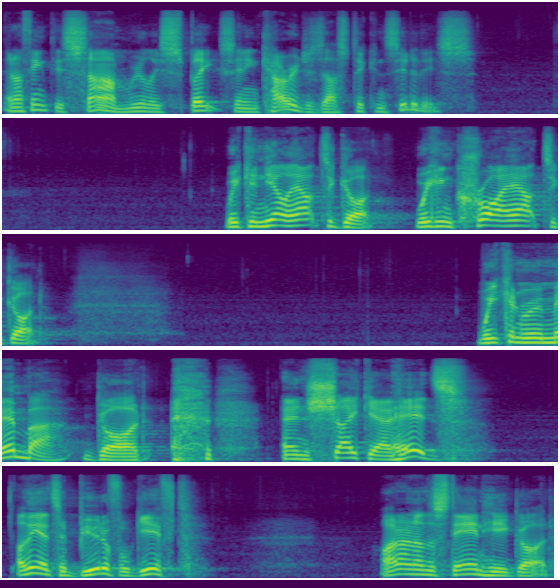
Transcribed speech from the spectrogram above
And I think this psalm really speaks and encourages us to consider this. We can yell out to God, we can cry out to God. We can remember God and shake our heads. I think that's a beautiful gift. I don't understand here, God.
